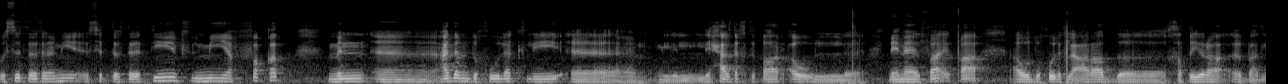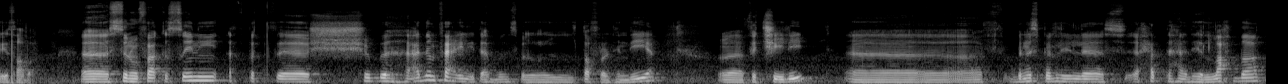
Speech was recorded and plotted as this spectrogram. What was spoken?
و 36% فقط من آه، عدم دخولك آه، لحالة اختطار أو العناية الفائقة أو دخولك لأعراض خطيرة بعد الإصابة. السينوفاك الصيني أثبت شبه عدم فاعليته بالنسبة للطفرة الهندية في تشيلي آه، بالنسبة لي حتى هذه اللحظة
